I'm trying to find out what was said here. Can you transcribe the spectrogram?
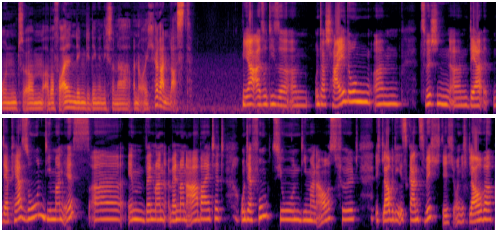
und ähm, aber vor allen Dingen die Dinge nicht so nah an euch heranlasst. Ja, also diese ähm, Unterscheidung ähm, zwischen ähm, der, der Person, die man ist, äh, im, wenn, man, wenn man arbeitet, und der Funktion, die man ausfüllt. Ich glaube, die ist ganz wichtig. Und ich glaube,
